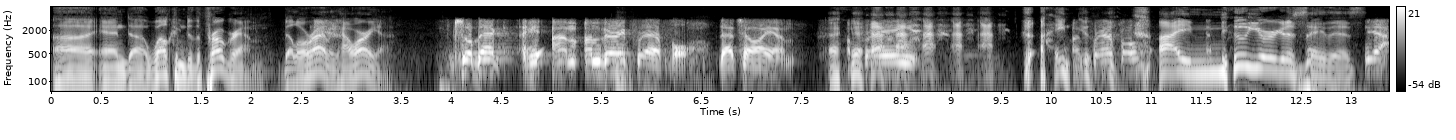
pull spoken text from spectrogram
Uh, and uh, welcome to the program. Bill O'Reilly, how are you? So Beck, I'm I'm very prayerful. That's how I am. I'm praying. I I'm prayerful. I knew you were going to say this. Yeah,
